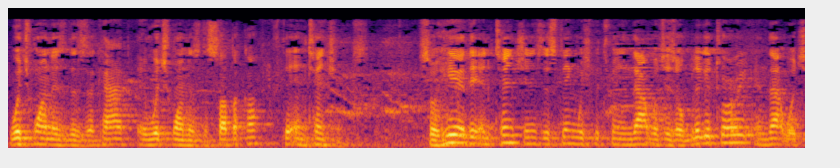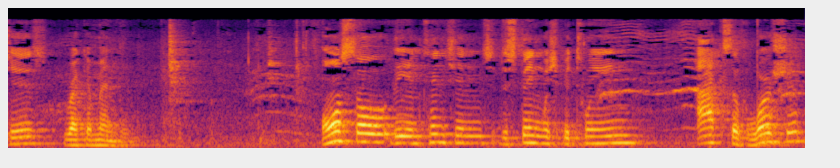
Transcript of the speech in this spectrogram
which one is the zakat and which one is the sadaqah? The intentions. So here the intentions distinguish between that which is obligatory and that which is recommended. Also the intentions distinguish between acts of worship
